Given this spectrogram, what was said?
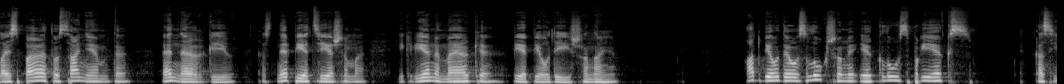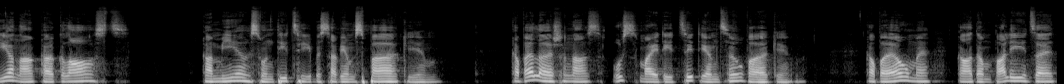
lai spētu saņemt enerģiju, kas nepieciešama ikviena mērķa piepildīšanai. Atbilde uz lūkšanu ir klūs prieks, kas ienāk kā glāsts, kā miers un ticība saviem spēkiem ka vēlēšanās uzsmaidīt citiem cilvēkiem, ka vēlme kādam palīdzēt,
